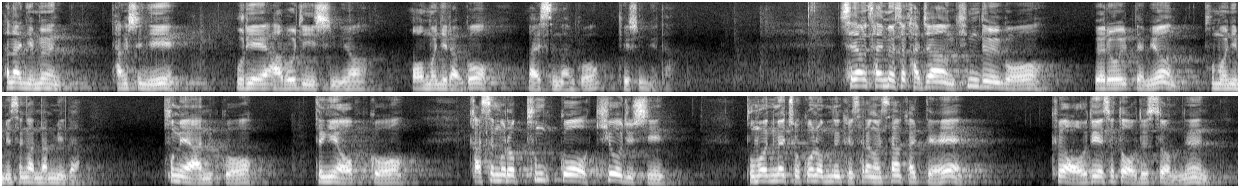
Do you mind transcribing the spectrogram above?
하나님은 당신이 우리의 아버지이시며 어머니라고 말씀하고 계십니다. 세상 살면서 가장 힘들고 외로울 때면 부모님이 생각납니다. 품에 안고 등에 업고 가슴으로 품고 키워주신 부모님의 조건 없는 그 사랑을 생각할 때그 어디에서도 얻을 수 없는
